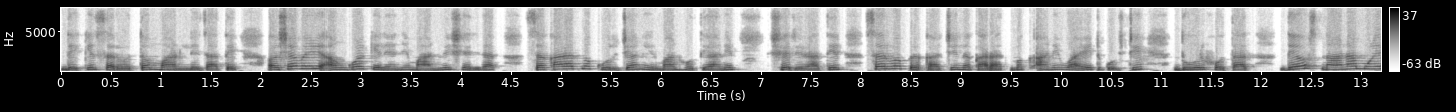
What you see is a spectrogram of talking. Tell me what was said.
देखील सर्वोत्तम मानले जाते. अशा वेळी आंघोळ केल्याने मानवी शरीरात सकारात्मक ऊर्जा निर्माण होते आणि शरीरातील सर्व प्रकारची नकारात्मक आणि वाईट गोष्टी दूर होतात. देव स्नानामुळे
